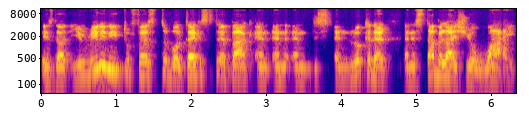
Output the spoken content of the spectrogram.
is that you really need to first of all take a step back and and and and look at it and establish your why.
